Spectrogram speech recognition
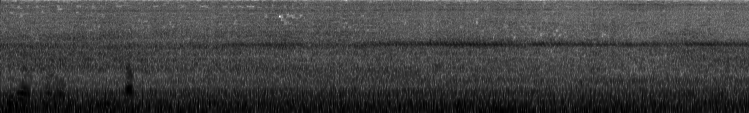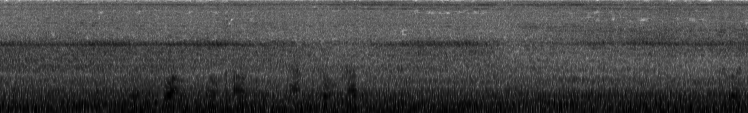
ที่เรือพระลมตรงนี้ครับ เรือพ่วงก็เข้าตามตรงครับ ส่วนเ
